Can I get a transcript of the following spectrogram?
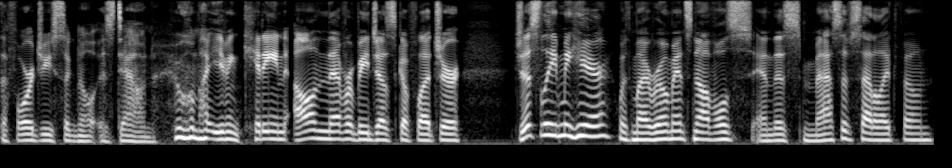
The 4G signal is down. Who am I even kidding? I'll never be Jessica Fletcher. Just leave me here with my romance novels and this massive satellite phone.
